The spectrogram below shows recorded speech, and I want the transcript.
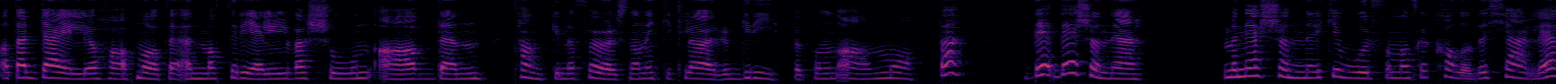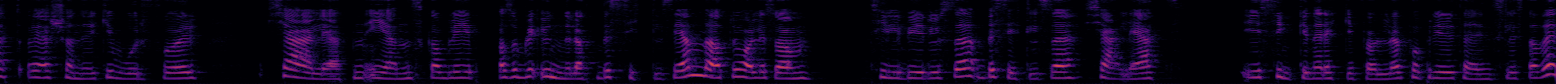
At det er deilig å ha på en måte en materiell versjon av den tanken og følelsen han ikke klarer å gripe på noen annen måte. Det, det skjønner jeg. Men jeg skjønner ikke hvorfor man skal kalle det kjærlighet. Og jeg skjønner ikke hvorfor kjærligheten igjen skal bli, altså bli underlagt besittelse igjen. Da. At du har liksom tilbydelse, besittelse, kjærlighet i synkende rekkefølge på prioriteringslista di.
